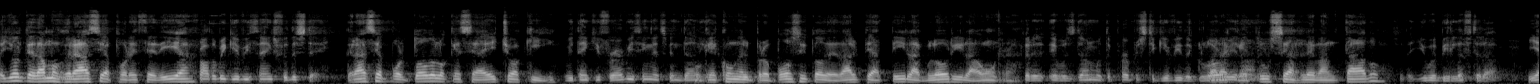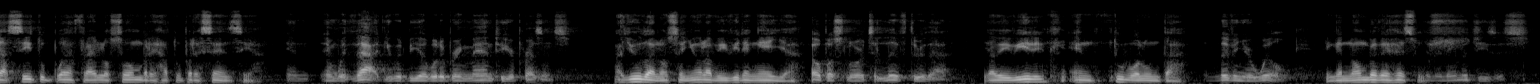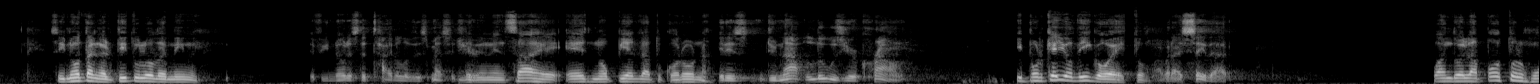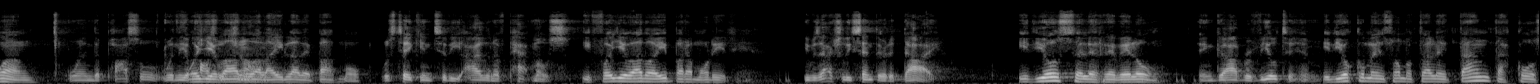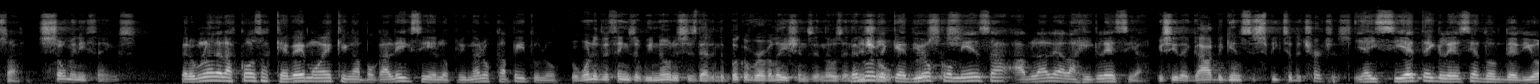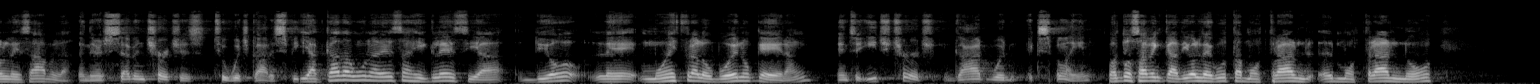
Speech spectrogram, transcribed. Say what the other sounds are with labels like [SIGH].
Señor, te damos gracias por este día. Father, we give you thanks for this day. Gracias por todo lo que se ha hecho aquí, We thank you for everything that's been done porque es con el propósito de darte a ti la gloria y la honra, But it it was done with the purpose to give you the para que and tú seas levantado so that you would be lifted up. y así tú puedas traer los hombres a tu presencia. And, and with that, you would be able to bring man to your presence. Ayúdanos, Señor, a vivir en ella Help us, Lord, to live through that y a vivir en tu voluntad. and live in your will. En el nombre de In the Jesús. name of Jesus. Si notan el título de mi, If you notice the title of this message de mi mensaje es No pierda tu corona. it is Do Not Lose Your Crown. ¿Y por qué yo digo esto? Why would I say that? Cuando el apóstol Juan When the apostle, when the fue apostle llevado a John la isla de Pasmo was taken to the island of Patmos, y fue llevado ahí para morir. he was actually sent there to die. Y Dios se le reveló. And God revealed to him Y Dios comenzó a mostrarle tantas cosas. so many things. Pero una de las cosas que vemos es que en Apocalipsis, en los primeros capítulos, But one of the things that we notice is that in the book of Revelations, in those vemos initial de que Dios verses, comienza a hablarle a las iglesias. we see that God begins to speak to the churches. Y hay siete iglesias donde Dios les habla. And there are seven churches to which God is Y speaking. a cada una de esas iglesias, Dios le muestra lo bueno que eran. And to each church, God would explain. ¿Cuántos saben que a Dios le gusta mostrar, eh, mostrarnos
